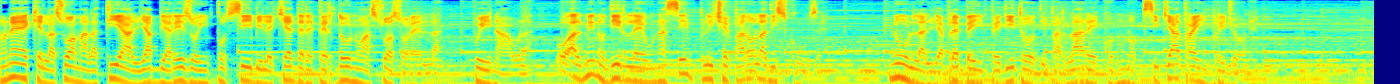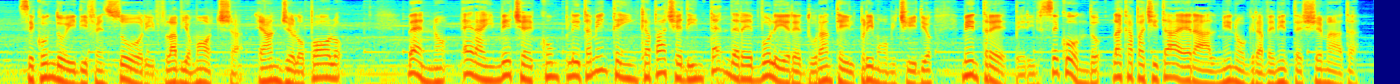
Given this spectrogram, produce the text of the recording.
Non è che la sua malattia gli abbia reso impossibile chiedere perdono a sua sorella, qui in aula, o almeno dirle una semplice parola di scuse. Nulla gli avrebbe impedito di parlare con uno psichiatra in prigione. Secondo i difensori Flavio Moccia e Angelo Polo, Benno era invece completamente incapace di intendere e volere durante il primo omicidio, mentre per il secondo la capacità era almeno gravemente scemata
